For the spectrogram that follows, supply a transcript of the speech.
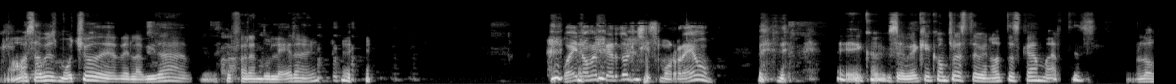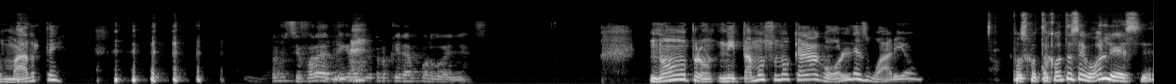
No, sabes mucho de, de la vida de farandulera, ¿eh? Güey, no me pierdo el chismorreo. Eh, Se ve que compras TV Notas cada martes. Los martes. Si fuera de Tigres, yo creo que iría por dueñas. No, pero necesitamos uno que haga goles, Wario. Pues JJ hace goles, eh,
